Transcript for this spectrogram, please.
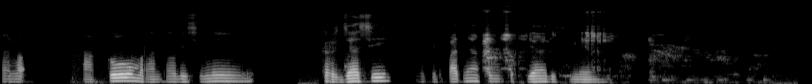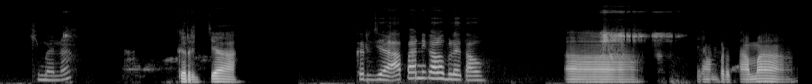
Kalau aku merantau di sini kerja sih lebih tepatnya aku kerja di sini. Gimana? Kerja. Kerja apa nih kalau boleh tahu? eh yang pertama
